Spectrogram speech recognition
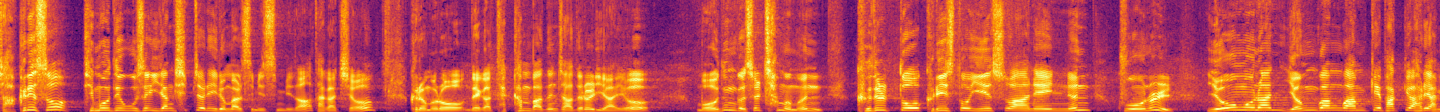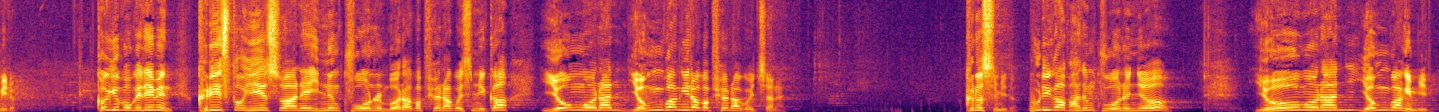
자, 그래서 디모데후서 2장 10절에 이런 말씀이 있습니다. 다 같이요. 그러므로 내가 택함 받은 자들을 위하여 모든 것을 참음은 그들도 그리스도 예수 안에 있는 구원을 영원한 영광과 함께 받게 하려 함이라. 거기 보게 되면 그리스도 예수 안에 있는 구원을 뭐라고 표현하고 있습니까? 영원한 영광이라고 표현하고 있잖아요. 그렇습니다. 우리가 받은 구원은요, 영원한 영광입니다.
